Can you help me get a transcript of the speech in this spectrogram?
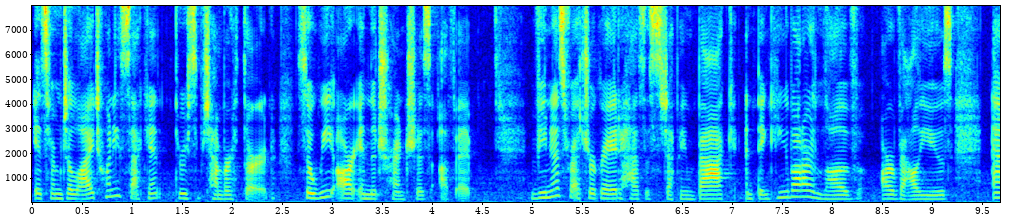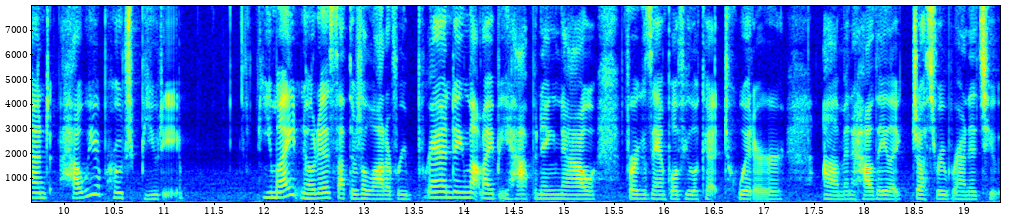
is from July 22nd through September 3rd. So we are in the trenches of it. Venus retrograde has us stepping back and thinking about our love, our values, and how we approach beauty. You might notice that there's a lot of rebranding that might be happening now. For example, if you look at Twitter um, and how they like just rebranded to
